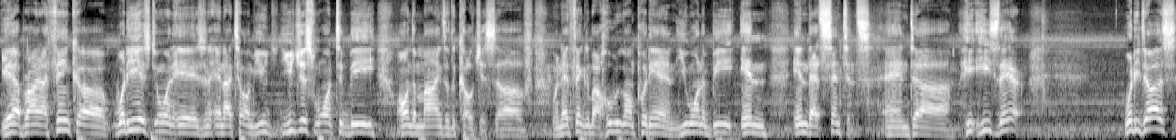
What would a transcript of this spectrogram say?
Yeah, Brian, I think uh, what he is doing is, and, and I tell him, you you just want to be on the minds of the coaches of when they're thinking about who we're going to put in. You want to be in in that sentence, and uh, he, he's there. What he does,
